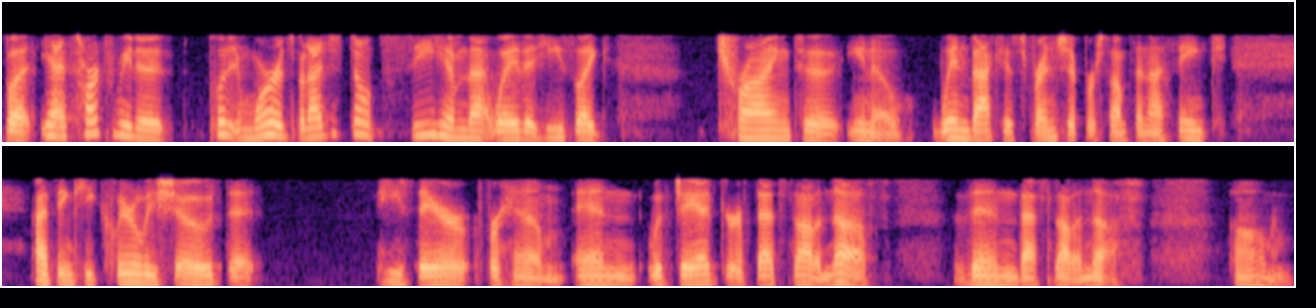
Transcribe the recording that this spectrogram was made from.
but yeah it's hard for me to put it in words but I just don't see him that way that he's like trying to you know win back his friendship or something. I think I think he clearly showed that he's there for him. And with J. Edgar if that's not enough then that's not enough um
